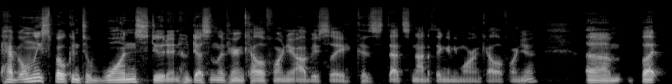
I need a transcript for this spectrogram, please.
have only spoken to one student who doesn't live here in California, obviously, because that's not a thing anymore in California. Um, but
